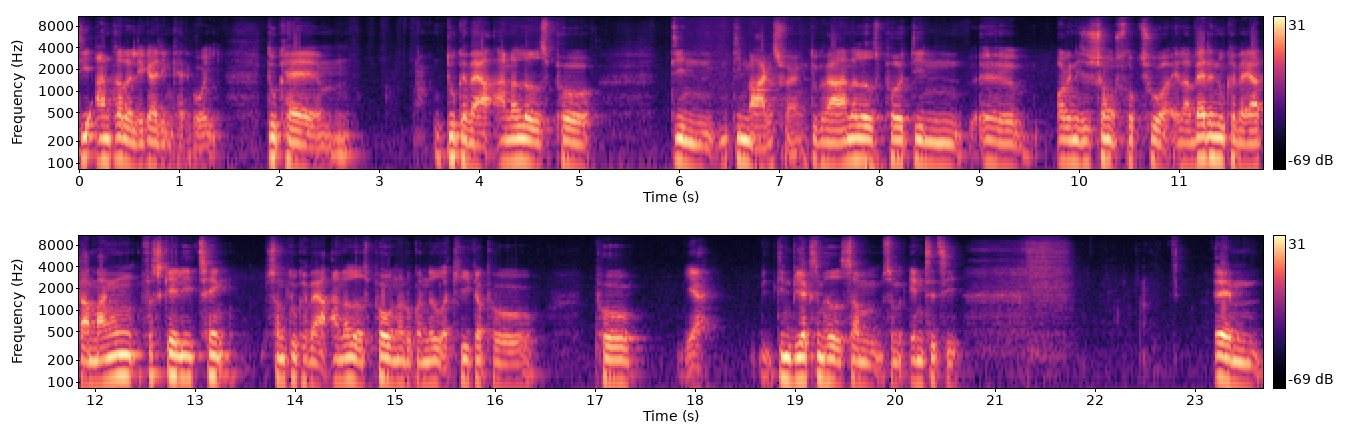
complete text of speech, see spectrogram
de andre, der ligger i din kategori. Du kan, øhm, du kan være anderledes på din, din markedsføring. Du kan være anderledes på din øh, organisationsstruktur, eller hvad det nu kan være. Der er mange forskellige ting, som du kan være anderledes på, når du går ned og kigger på, på ja, din virksomhed som, som entity. Øhm,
